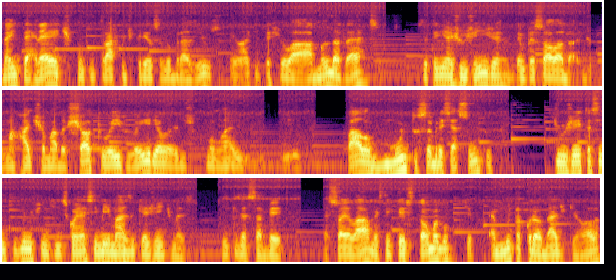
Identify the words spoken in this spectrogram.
na internet, contra o tráfico de criança no Brasil. Você tem lá aquele perfil lá, Amanda Verso. Você tem a Juginger, tem um pessoal lá da, de uma rádio chamada Shockwave Radio, eles vão lá e, e, falam muito sobre esse assunto de um jeito assim que, enfim, que eles conhecem bem mais do que a gente, mas quem quiser saber é só ir lá, mas tem que ter estômago, que é muita crueldade que rola.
